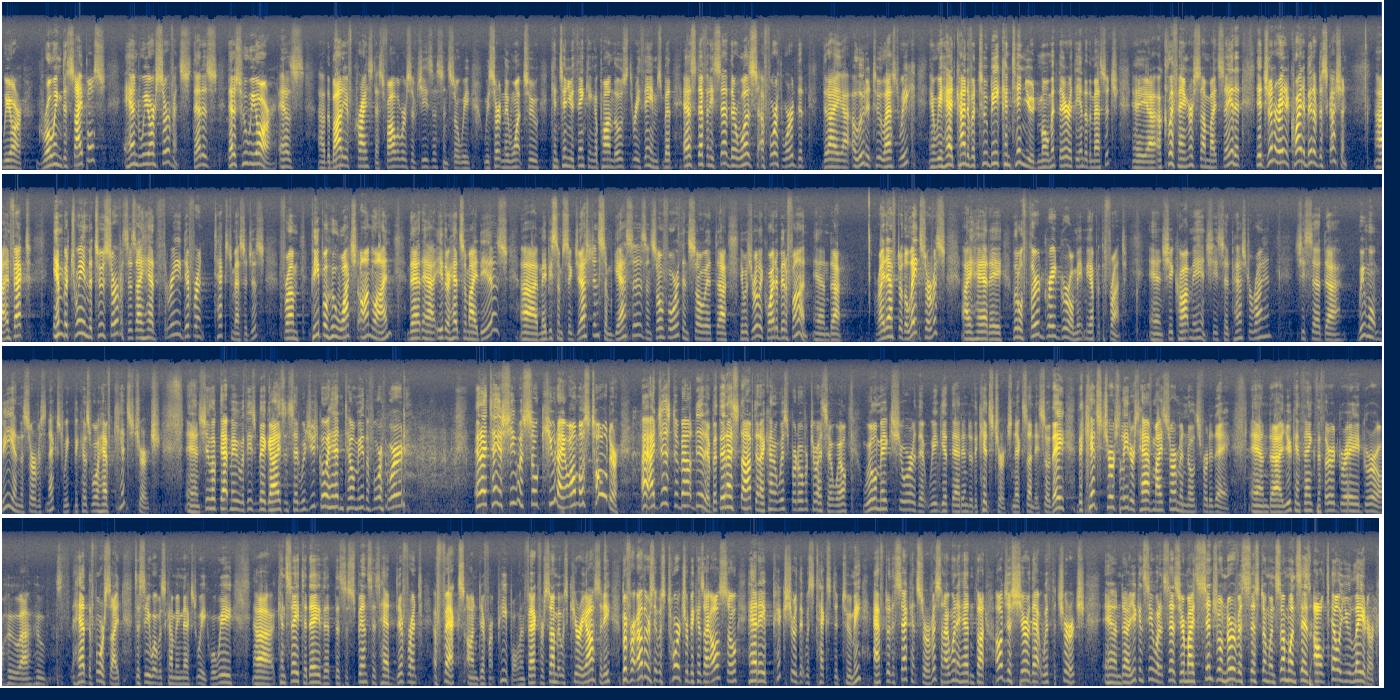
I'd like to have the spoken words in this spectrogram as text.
we are growing disciples, and we are servants. That is, that is who we are as uh, the body of Christ as followers of Jesus. And so we, we certainly want to continue thinking upon those three themes. But as Stephanie said, there was a fourth word that, that I uh, alluded to last week. And we had kind of a to be continued moment there at the end of the message, a, uh, a cliffhanger, some might say. And it, it generated quite a bit of discussion. Uh, in fact, in between the two services, I had three different text messages from people who watched online that uh, either had some ideas, uh, maybe some suggestions, some guesses, and so forth. And so it, uh, it was really quite a bit of fun. And uh, right after the late service, I had a little third grade girl meet me up at the front. And she caught me and she said, Pastor Ryan, she said, uh, we won't be in the service next week because we'll have kids' church. And she looked at me with these big eyes and said, Would you go ahead and tell me the fourth word? And I tell you, she was so cute, I almost told her. I, I just about did it. But then I stopped and I kind of whispered over to her. I said, Well, we'll make sure that we get that into the kids' church next Sunday. So they, the kids' church leaders have my sermon notes for today. And uh, you can thank the third grade girl who, uh, who had the foresight to see what was coming next week. Well, we uh, can say today that the suspense has had different effects on different people. In fact, for some it was curiosity, but for others it was torture because I also had a picture that was texted to me after the second service, and I went ahead and thought, I'll just share that with the church. And uh, you can see what it says here. My central nervous system, when someone says, I'll tell you later,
